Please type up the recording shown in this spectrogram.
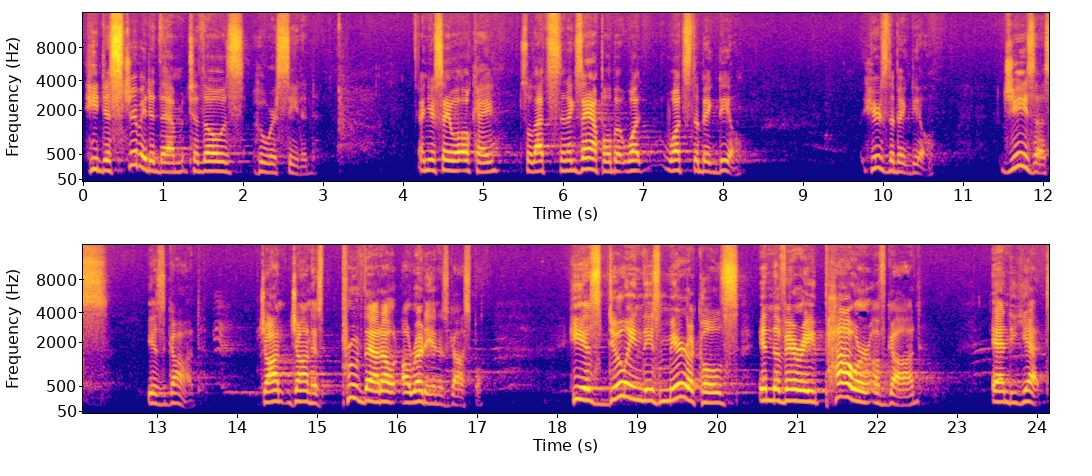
he distributed them to those who were seated. And you say, well, okay, so that's an example, but what, what's the big deal? Here's the big deal Jesus is God. John, John has proved that out already in his gospel. He is doing these miracles in the very power of God, and yet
